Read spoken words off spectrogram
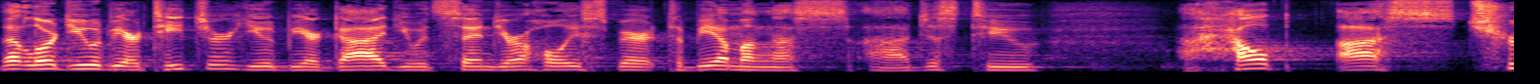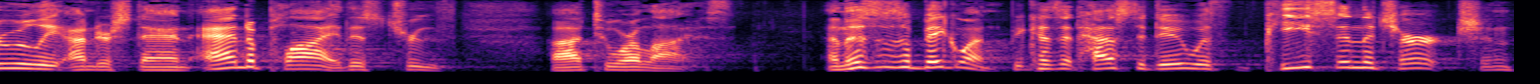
that, Lord, you would be our teacher, you would be our guide, you would send your Holy Spirit to be among us, uh, just to uh, help us truly understand and apply this truth uh, to our lives. And this is a big one because it has to do with peace in the church. And,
